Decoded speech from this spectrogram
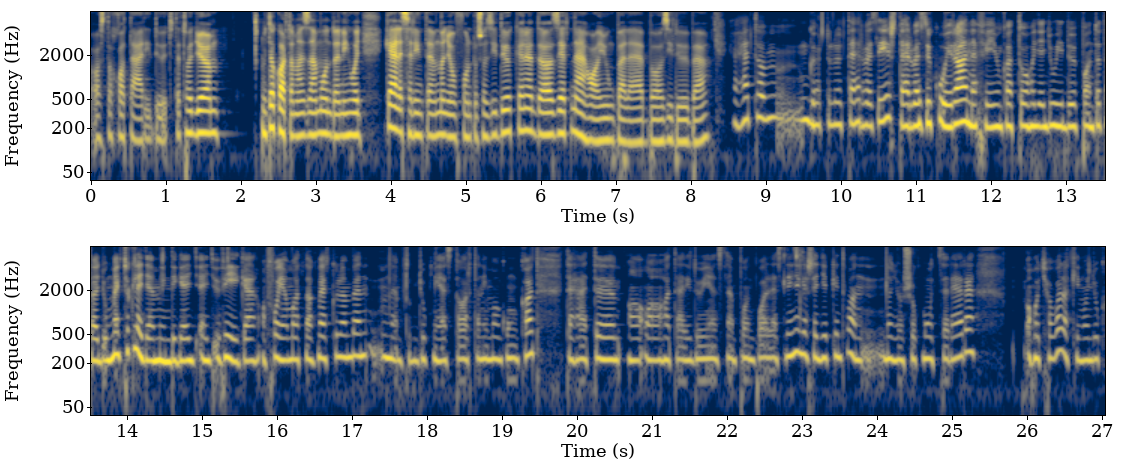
azt a határidőt. Tehát, hogy Mit akartam ezzel mondani, hogy kell szerintem nagyon fontos az időkeret, de azért ne halljunk bele ebbe az időbe. Hát a gördülő tervezés, tervezzük újra, ne féljünk attól, hogy egy új időpontot adjunk meg, csak legyen mindig egy, egy vége a folyamatnak, mert különben nem tudjuk mihez tartani magunkat, tehát a, a határidő ilyen szempontból lesz lényeges. Egyébként van nagyon sok módszer erre, hogyha valaki mondjuk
